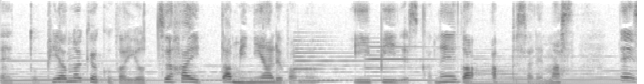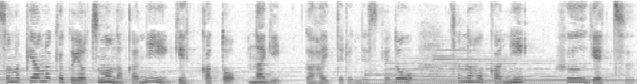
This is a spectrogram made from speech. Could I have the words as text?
えっと、ピアノ曲が4つ入ったミニアルバム EP ですかねがアップされます。でそのピアノ曲4つの中に「月下」と「凪」が入ってるんですけどその他に「風月」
